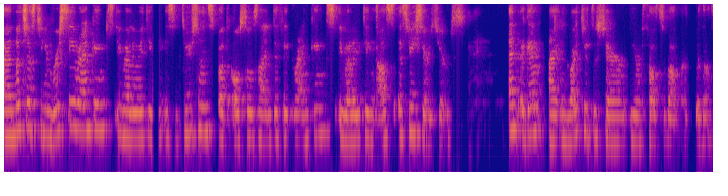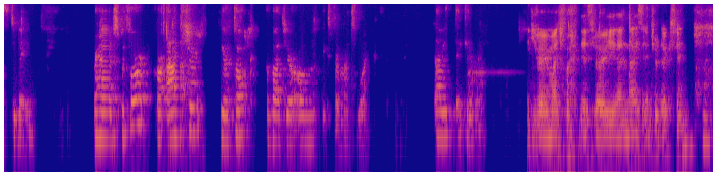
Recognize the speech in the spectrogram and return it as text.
and not just university rankings evaluating institutions, but also scientific rankings evaluating us as researchers. And again, I invite you to share your thoughts about that with us today. Perhaps before or after your talk about your own experimental work. David, take it away. Thank you very much for this very uh, nice introduction.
